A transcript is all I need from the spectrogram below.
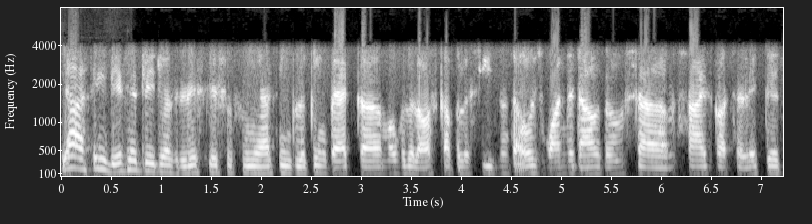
Yeah, I think definitely it was really special for me. I think looking back um, over the last couple of seasons, I always wondered how those um, sides got selected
